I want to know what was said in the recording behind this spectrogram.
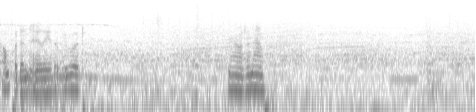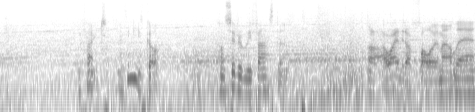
confident earlier that we would. No, I don't know. In fact, I think he's got considerably faster. Oh, why did I follow him out there?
